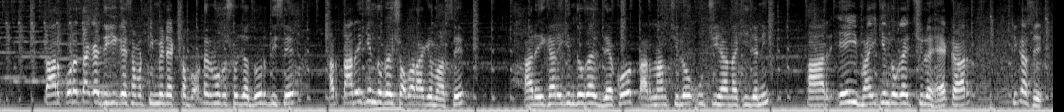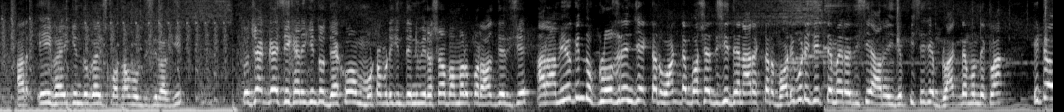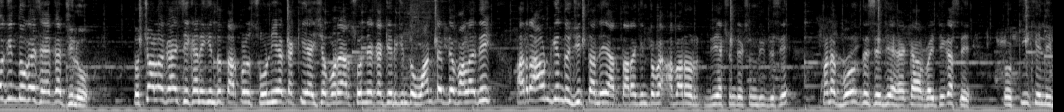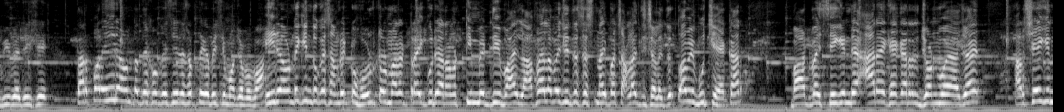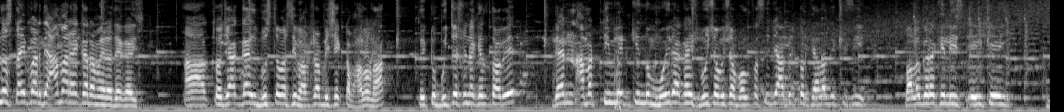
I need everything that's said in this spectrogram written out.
তারপরে তাকে দেখি গেছে আমার টিমমেট একটা বটের মতো সোজা দৌড় দিছে। আর তারই কিন্তু গাই সবার আগে মারছে। আর এইখানে কিন্তু গাই দেখো, তার নাম ছিল উচিহা না কি জানি। আর এই ভাই কিন্তু গাইজ ছিল হ্যাকার ঠিক আছে? আর এই ভাই কিন্তু গাইজ কথা বলতেছিল আর কি। তো যাক গাইস এখানে কিন্তু দেখো, মোটামুটি কিন্তু এনিমিরা সব আমার উপর রাজ দিয়ে দিছে। আর আমিও কিন্তু ক্লোজ রেঞ্জে একটা ওয়ান ট্যাপ বসে দিছি দেন আর একটার বডি বডি জিততে মেরে দিছি। আর এই যে পিছে যে ব্ল্যাক ডায়মন্ড দেখলা এটাও কিন্তু গাইস হ্যাকার ছিল। তো চলো গাইস এখানে কিন্তু তারপরে সোনিয়া কাকি আইসা পড়ে, আর সোনিয়া কাকির কিন্তু ওয়ান ট্যাপ দিয়ে ফালাই দিই, আর রাউন্ড কিন্তু জিততা নেই, আর তারা কিন্তু আবারও রিয়াকশন রিয়াকশন দিতেছে। মানে বলতেছে যে, হ্যাকার ভাই, ঠিক আছে? তো কি খেলি বিবেজ এসে তারপরে এই রাউন্ডটা দেখো গেছে এটা সব থেকে বেশি মজা পাবা। এই রাউন্ডে কিন্তু গেছে আমরা একটু হোল্ড টোল মারার ট্রাই করি, আর আমার টিমমেট দিয়ে ভাই, লাফায় লাফায় যেতেছে স্নাইপার চালাইতে চালাইতে। তো আমি বুঝছি হ্যাকার বাট ভাই সেকেন্ডে আর এক হ্যাকারের জন্ম হয়ে যায়, আর সেই কিন্তু স্নাইপার দিয়ে আমার হ্যাকার মেরে আর তো যাক গাইস বুঝতে পারছি ভাবসা বেশি একটা ভালো না। তো একটু বুঝা শুনে খেলতে হবে। দেন আমার টিমমেট কিন্তু ময়রা গাইস বৈশা বৈশা বলতেছে যে, আবির, তোর খেলা দেখতেছি। ভালো করে খেলিস, এই সেই।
